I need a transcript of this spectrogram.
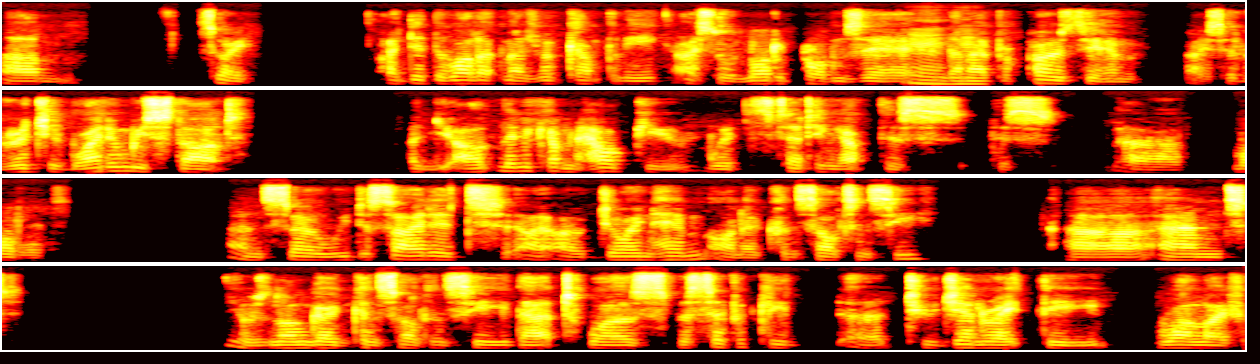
um, sorry, I did the wildlife management company. I saw a lot of problems there, mm-hmm. and then I mm-hmm. proposed to him. I said, Richard, why don't we start? And you, let me come and help you with setting up this this uh, model. And so we decided I, would join him on a consultancy, uh, and it was an ongoing consultancy that was specifically uh, to generate the wildlife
